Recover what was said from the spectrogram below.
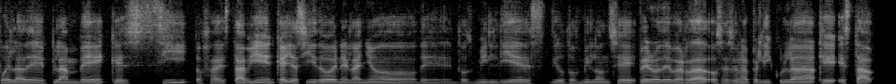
fue la de Plan B, que sí, o sea, está bien que haya sido en el año de 2010, digo 2011, pero de verdad, o sea, es una película que está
